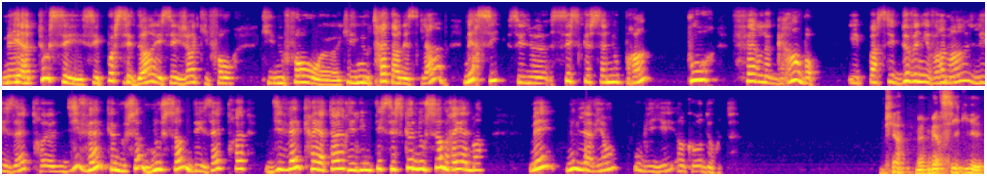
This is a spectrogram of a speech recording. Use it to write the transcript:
mais à tous ces, possédants et ces gens qui nous font, euh, qui nous traitent en esclaves. Merci, c'est ce que ça nous prend pour faire le grand bond et passer, devenir vraiment les êtres divins que nous sommes. Nous sommes des êtres divins, créateurs illimités. C'est ce que nous sommes réellement mais nous l'avions oublié en cours de route. Bien, merci Guy.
